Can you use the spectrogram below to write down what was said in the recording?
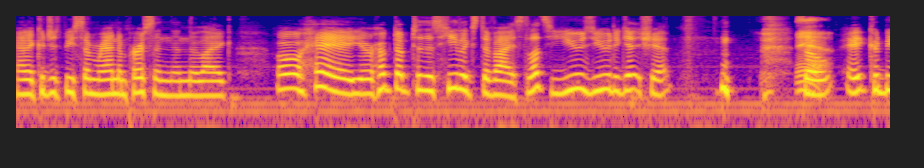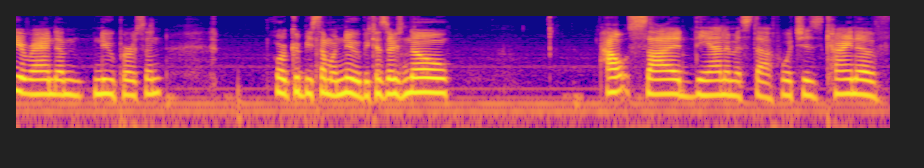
And it could just be some random person and they're like, oh, hey, you're hooked up to this Helix device. Let's use you to get shit. Yeah. So it could be a random new person. Or it could be someone new because there's no outside the animus stuff, which is kind of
